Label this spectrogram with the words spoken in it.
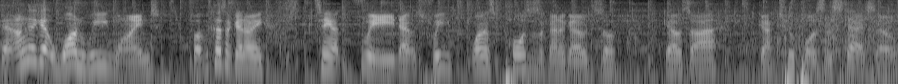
Then I'm gonna get one rewind, but because I can only continue to three, that three one of those pauses are gonna go so go so I uh, got two pauses instead. So.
